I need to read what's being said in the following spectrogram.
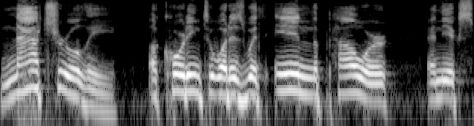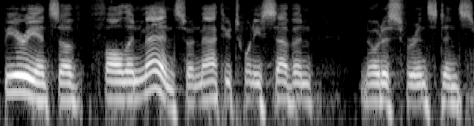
naturally, according to what is within the power and the experience of fallen men. So in Matthew 27, notice, for instance,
